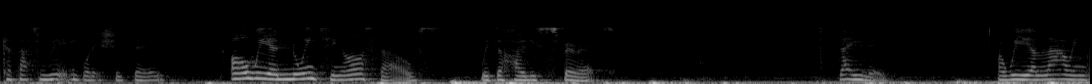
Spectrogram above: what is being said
Because that's really what it should be. Are we anointing ourselves with the Holy Spirit daily? Are we allowing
